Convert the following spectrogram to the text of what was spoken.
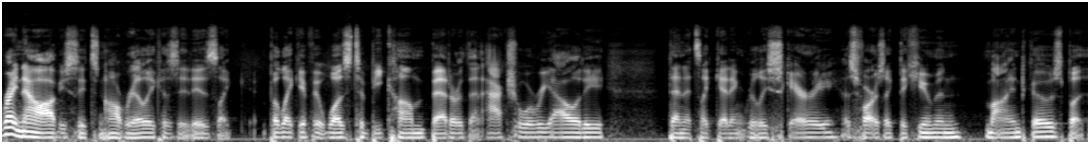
right now, obviously, it's not really because it is like, but like if it was to become better than actual reality, then it's like getting really scary as far as like the human mind goes. But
